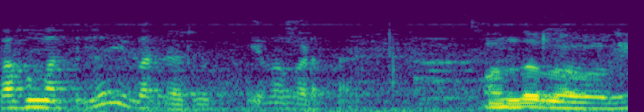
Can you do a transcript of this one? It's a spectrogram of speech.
బహుమతులు ఇవ్వజరు ఇవ్వబడతాయి అందరు రావాలి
